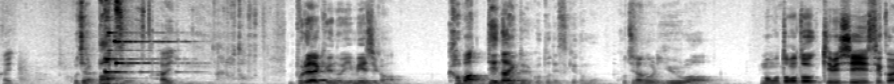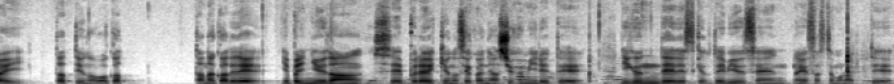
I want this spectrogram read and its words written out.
はい。こちら×はい。なるほど。プロ野球のイメージが変わってないということですけどもこちらの理由は？もともと厳しい世界だっていうのは分かった中でやっぱり入団してプロ野球の世界に足踏み入れて2軍でですけどデビュー戦投げさせてもらって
